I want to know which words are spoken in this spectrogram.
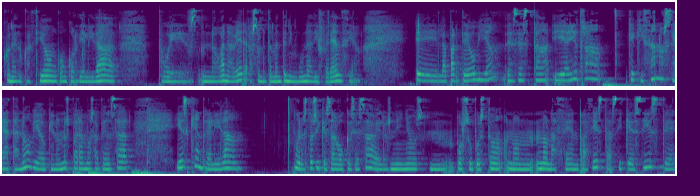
con educación, con cordialidad, pues no van a ver absolutamente ninguna diferencia. Eh, la parte obvia es esta y hay otra que quizá no sea tan obvia o que no nos paramos a pensar y es que en realidad bueno, esto sí que es algo que se sabe. Los niños, mm, por supuesto, no, no, nacen racistas y que existe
